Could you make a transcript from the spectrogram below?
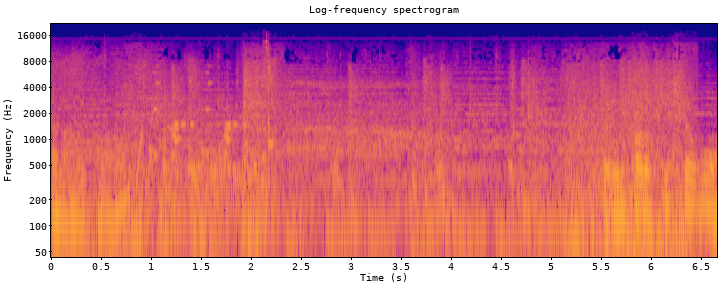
음, 괜찮아 안 아파. 자, 인파로 피 채우고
